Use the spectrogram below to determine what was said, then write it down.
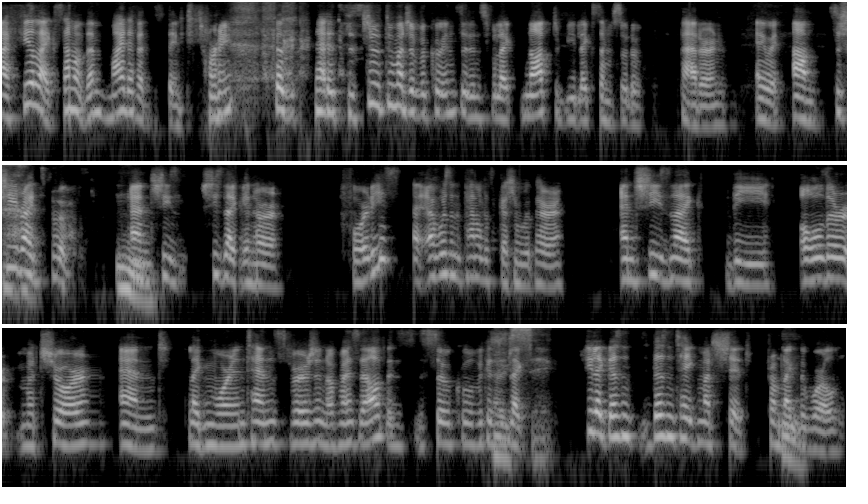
I feel like some of them might have had the same story because that is just too, too much of a coincidence for like not to be like some sort of pattern. Anyway, um, so she writes books mm. and she's she's like in her 40s. I, I was in a panel discussion with her, and she's like the older, mature, and like more intense version of myself. It's so cool because she's like sick. she like doesn't doesn't take much shit from like mm. the world.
